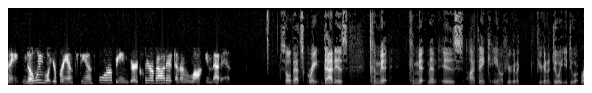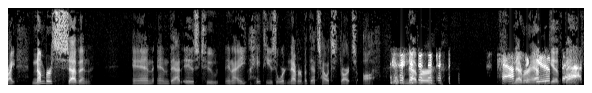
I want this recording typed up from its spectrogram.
saying, knowing what your brand stands for, being very clear about it, and then locking that in. So that's great. That is commit. Commitment is, I think, you know, if you're gonna if you're gonna do it, you do it right. Number seven, and and that is to, and I hate to use the word never, but that's how it starts off. Never, Have never to have give to give back.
